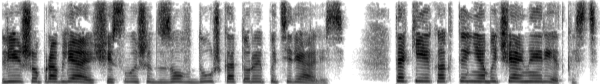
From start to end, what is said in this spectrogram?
Лишь управляющий слышит зов душ, которые потерялись. Такие, как ты, необычайная редкость.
